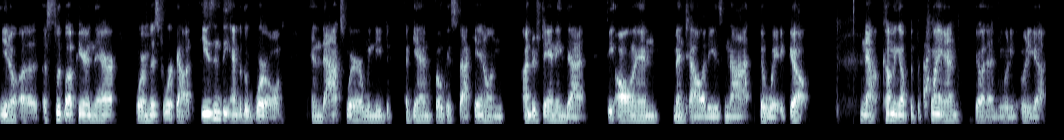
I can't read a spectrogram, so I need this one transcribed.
you know a, a slip up here and there or a missed workout isn't the end of the world. And that's where we need to again focus back in on understanding that the all-in mentality is not the way to go. Now, coming up with the plan. Go ahead. What do you, what do you got?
